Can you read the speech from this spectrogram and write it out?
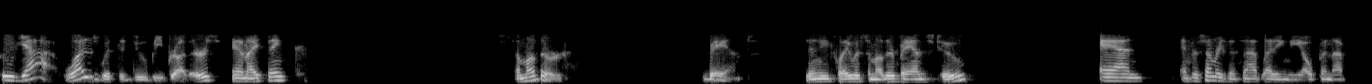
who, yeah, was with the Doobie Brothers, and I think some other band. Didn't he play with some other bands too? And and for some reason it's not letting me open up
